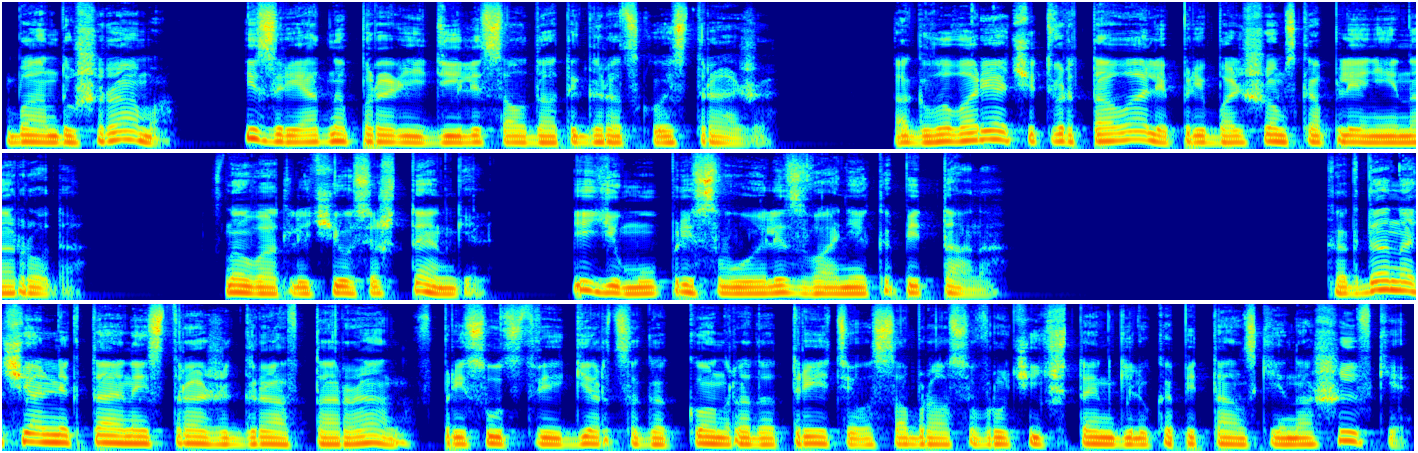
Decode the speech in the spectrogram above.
Банду Шрама изрядно проредили солдаты городской стражи, а главаря четвертовали при большом скоплении народа. Снова отличился Штенгель, и ему присвоили звание капитана. Когда начальник тайной стражи граф Таран в присутствии герцога Конрада III собрался вручить Штенгелю капитанские нашивки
